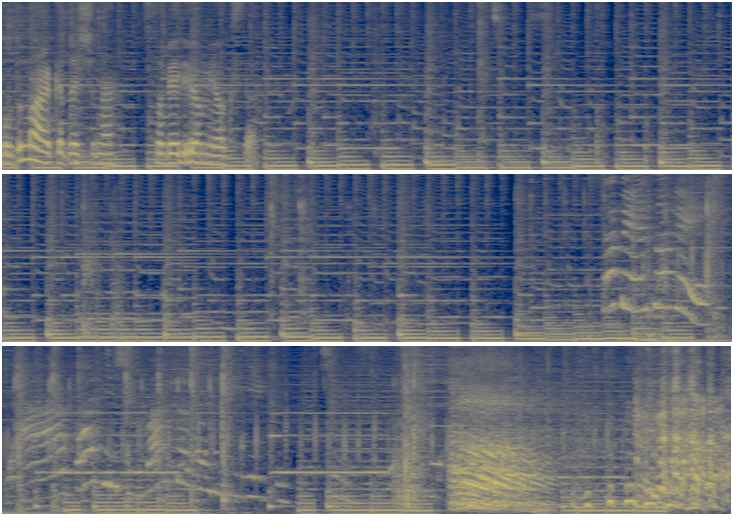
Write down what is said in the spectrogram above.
Buldun mu arkadaşını? Sobeliyor mu yoksa? Tabii tabii. Ya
